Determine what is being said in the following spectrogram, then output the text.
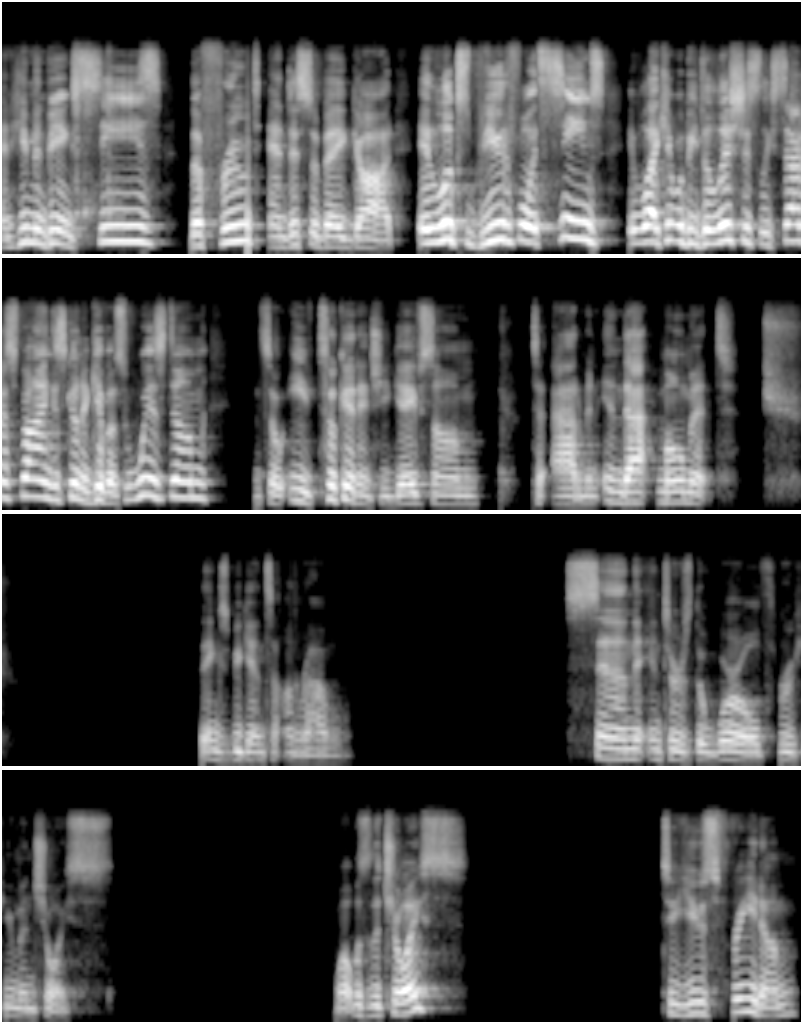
And human beings seize the fruit and disobey God. It looks beautiful. It seems like it would be deliciously satisfying. It's going to give us wisdom. And so Eve took it and she gave some to Adam. And in that moment, things began to unravel sin enters the world through human choice. What was the choice? To use freedom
